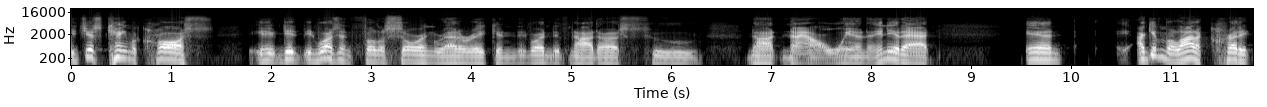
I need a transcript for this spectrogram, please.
it just came across, it, did, it wasn't full of soaring rhetoric, and it wasn't if not us, who, not now, when, any of that. And I give him a lot of credit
